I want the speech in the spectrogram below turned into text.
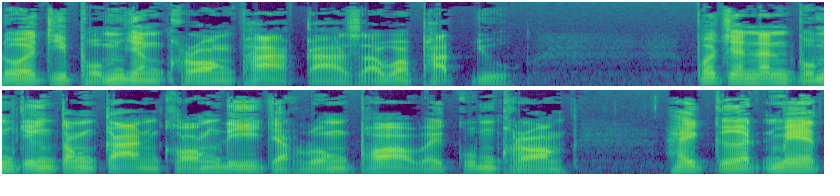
โดยที่ผมยังครองผ้ากาสาวพัดอยู่ เพราะฉะนั้นผมจึงต้องการของดีจากหลวงพ่อไว้คุ้มครอง ให้เกิดเมต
